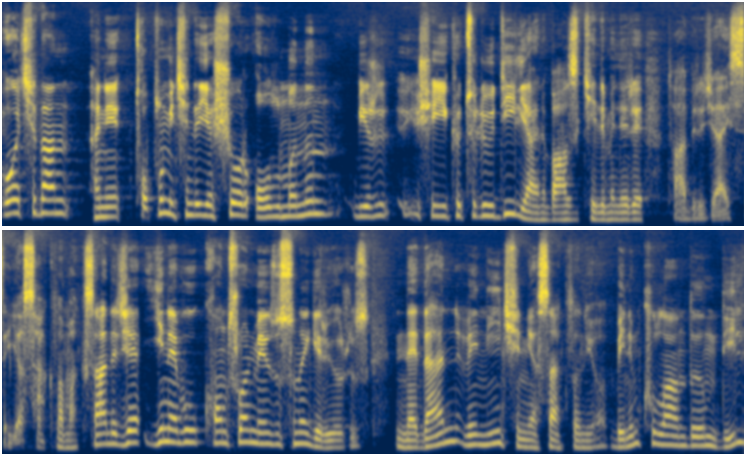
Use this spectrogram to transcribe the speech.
O açıdan hani toplum içinde yaşıyor olmanın bir şeyi kötülüğü değil yani bazı kelimeleri tabiri caizse yasaklamak. Sadece yine bu kontrol mevzusuna giriyoruz. Neden ve niçin yasaklanıyor? Benim kullandığım dil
